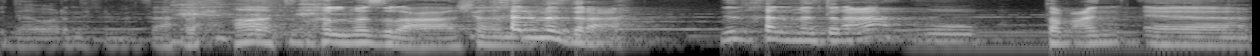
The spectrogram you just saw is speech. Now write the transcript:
وداورنا في المزارع آه تدخل مزرعة عشان ندخل مزرعة. ندخل مزرعة وطبعا آه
